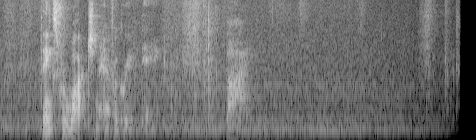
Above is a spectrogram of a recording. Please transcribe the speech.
Thanks for watching. Have a great day. Bye.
